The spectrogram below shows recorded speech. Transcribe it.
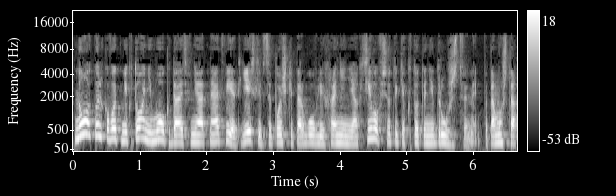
Но только вот никто не мог дать внятный ответ, есть ли в цепочке торговли и хранения активов все-таки кто-то недружественный. Потому что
